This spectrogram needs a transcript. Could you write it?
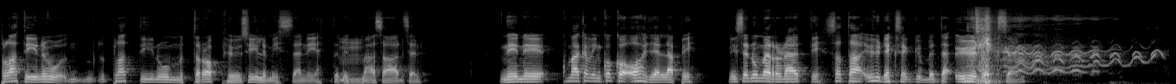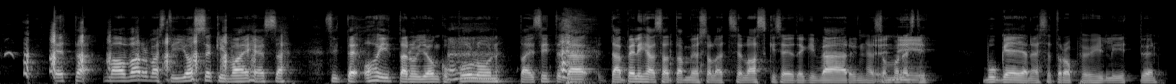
platinum, platinum trophy silmissäni, että mm. nyt mä saan sen. Niin, niin kun mä kävin koko ohjeen läpi, niin se numero näytti 199. että mä oon varmasti jossakin vaiheessa sitten ohittanut jonkun pulun, tai sitten tämä, pelihän saattaa myös olla, että se laski se jotenkin väärin. Näissä on Niin. monesti bugeja näissä trophyihin liittyen.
